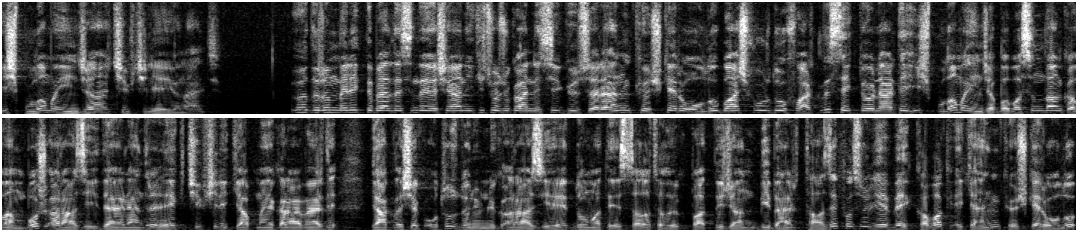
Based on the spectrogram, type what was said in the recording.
iş bulamayınca çiftçiliğe yöneldi. Iğdır'ın Melekli beldesinde yaşayan iki çocuk annesi Gülseren Köşkeroğlu başvurduğu farklı sektörlerde iş bulamayınca babasından kalan boş araziyi değerlendirerek çiftçilik yapmaya karar verdi. Yaklaşık 30 dönümlük araziye domates, salatalık, patlıcan, biber, taze fasulye ve kabak eken Köşkeroğlu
